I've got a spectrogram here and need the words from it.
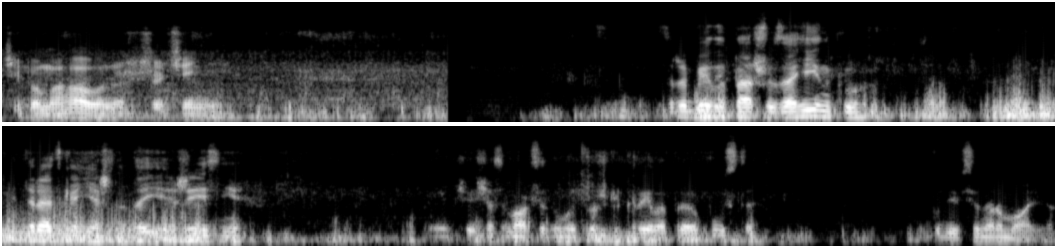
Чи помагав воно що чи ні. Зробили першу загінку. Вітерець, звісно, дає житті. Зараз Макс, я думаю, трошки крила приопусти. Буде все нормально.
